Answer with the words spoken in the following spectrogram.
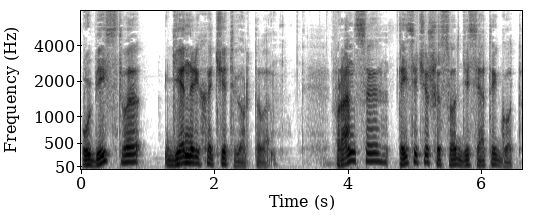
Убийство Генриха IV. Франция, 1610 год.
